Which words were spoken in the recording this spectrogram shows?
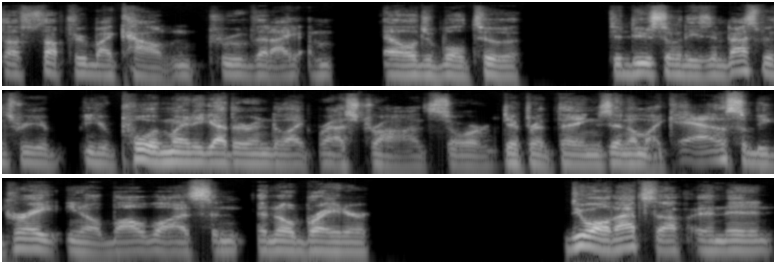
the stuff through my account and prove that I am eligible to to do some of these investments where you're, you're pulling money together into like restaurants or different things. And I'm like, yeah, this will be great. You know, blah, blah, blah. It's a, a no brainer. Do all that stuff. And then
